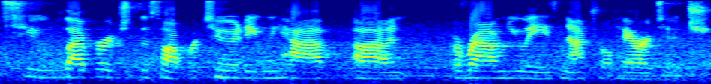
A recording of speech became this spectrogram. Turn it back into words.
to leverage this opportunity we have uh, around UAE's natural heritage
